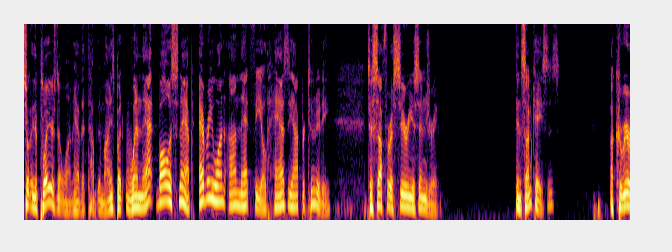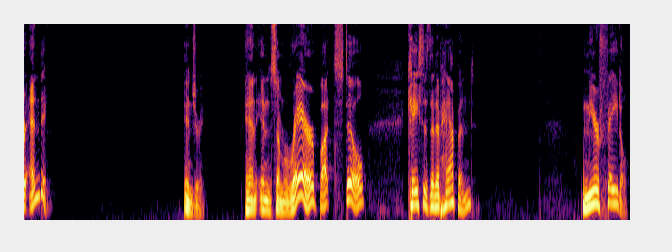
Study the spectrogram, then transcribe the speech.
Certainly, the players don't want to have that top of their minds. But when that ball is snapped, everyone on that field has the opportunity to suffer a serious injury. In some cases, a career ending injury. And in some rare, but still, cases that have happened, near fatal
